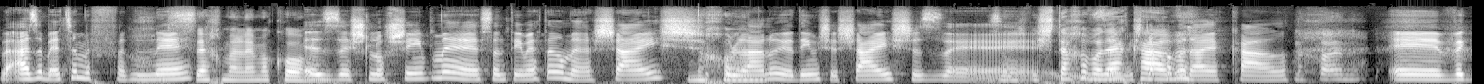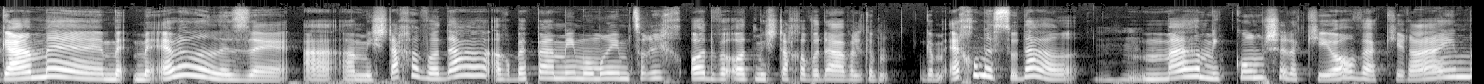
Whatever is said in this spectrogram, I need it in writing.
ואז זה בעצם מפנה חוסך מלא מקום. איזה 30 אה, סנטימטר מהשיש. נכון. כולנו יודעים ששיש זה... זה משטח עבודה זה יקר. משטח עבודה יקר. נכון. אה, וגם אה, מעבר לזה, המשטח עבודה, הרבה פעמים אומרים, צריך עוד ועוד משטח עבודה, אבל גם, גם איך הוא מסודר, מה המיקום של הכיור והקיריים,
